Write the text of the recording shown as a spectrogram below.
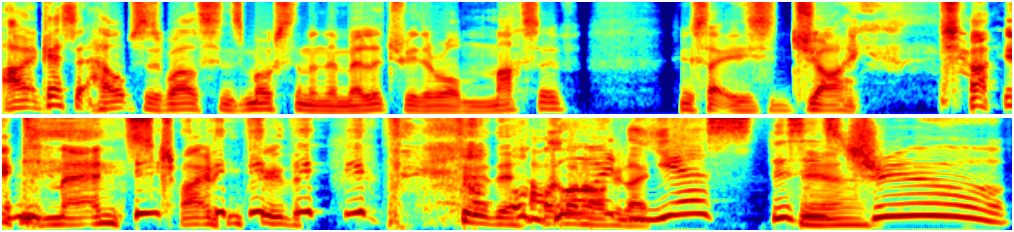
I guess it helps as well since most of them in the military, they're all massive. It's like these giant, giant men striding through the through the oh Hauptbahnhof. God, like, yes, this Yeah. is true.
